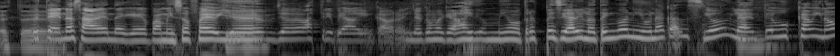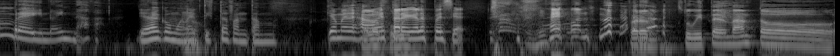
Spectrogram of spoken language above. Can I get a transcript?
Este... Ustedes no saben de que para mí eso fue bien, yo me vas tripeado bien cabrón. Yo como que, ay Dios mío, otro especial y no tengo ni una canción. La gente busca mi nombre y no hay nada. Yo era como un artista fantasma. Que me dejaban estar full. en el especial. Pero tuviste tanto,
